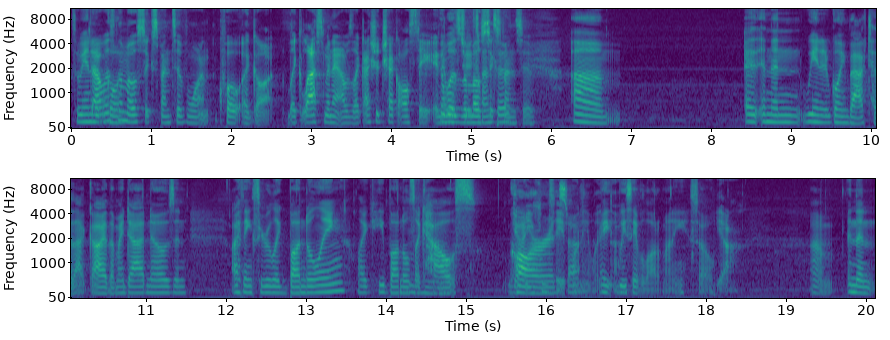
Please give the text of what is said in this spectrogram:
So we ended up That was going. the most expensive one quote I got. Like last minute, I was like, I should check Allstate, and It it, was was, the too most expensive? Um, a- and then we ended up going back to that guy that my dad knows, and I think through like bundling, like he bundles like house, Mm-hmm. Yeah, you car, can and save stuff. money like I- we save a lot of money. So, Yeah, um, and then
